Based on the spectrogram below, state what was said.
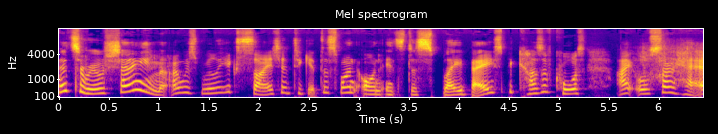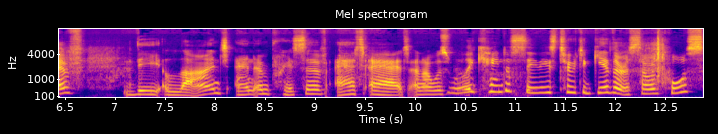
That's a real shame. I was really excited to get this one on its display base because of course I also have the large and impressive AT-AT and I was really keen to see these two together. So of course,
